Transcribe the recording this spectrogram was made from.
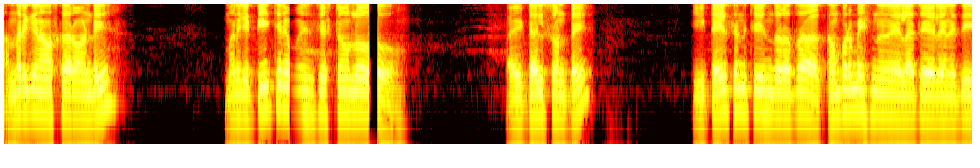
అందరికీ నమస్కారం అండి. మనకి టీచర్ ఇన్ఫర్మేషన్ సిస్టంలో అవి టైల్స్ ఉంటాయి. ఈ టైల్స్ అన్ని చేసిన తర్వాత కంఫర్మేషన్ ఎలా చేయాలి అనేది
